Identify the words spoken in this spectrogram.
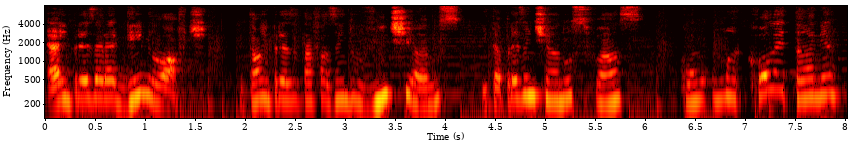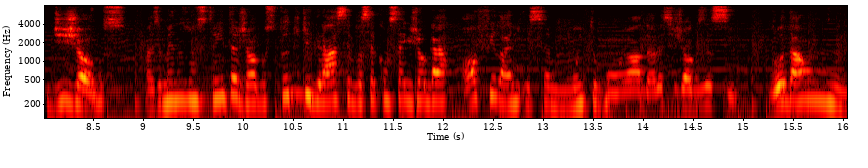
A empresa era Gameloft. Então a empresa está fazendo 20 anos e está presenteando os fãs com uma coletânea de jogos. Mais ou menos uns 30 jogos, tudo de graça e você consegue jogar offline. Isso é muito bom, eu adoro esses jogos assim. Vou dar um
